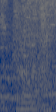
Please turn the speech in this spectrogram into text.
Destroyed.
